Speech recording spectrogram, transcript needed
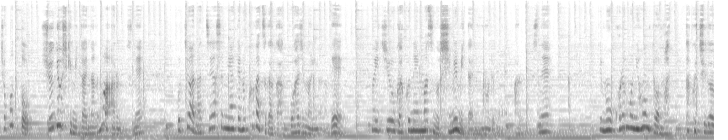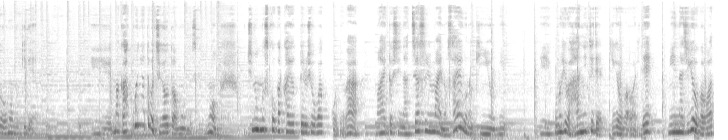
ちょこっと終業式みたいなのはあるんですね。こっちは夏休み明けの9月が学校始まりなので、まあ、一応学年末の締めみたいなものでもあるんですね。でもこれも日本とは全く違う趣で、えー、まあ、学校によっても違うとは思うんですけどもうちの息子が通ってる小学校では毎年夏休み前の最後の金曜日えー、この日は半日で授業が終わりでみんな授業が終わっ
